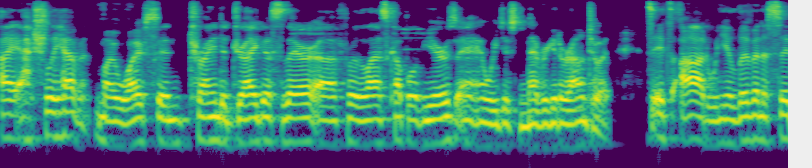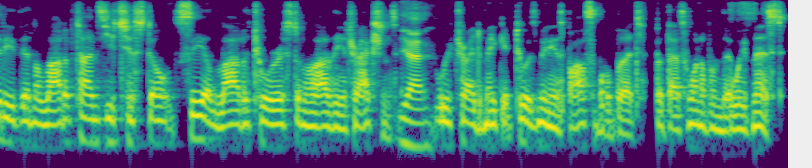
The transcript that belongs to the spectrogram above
I actually haven't. My wife's been trying to drag us there uh, for the last couple of years, and we just never get around to it. It's, it's odd when you live in a city. Then a lot of times you just don't see a lot of tourists and a lot of the attractions. Yeah, we've tried to make it to as many as possible, but but that's one of them that we've missed.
